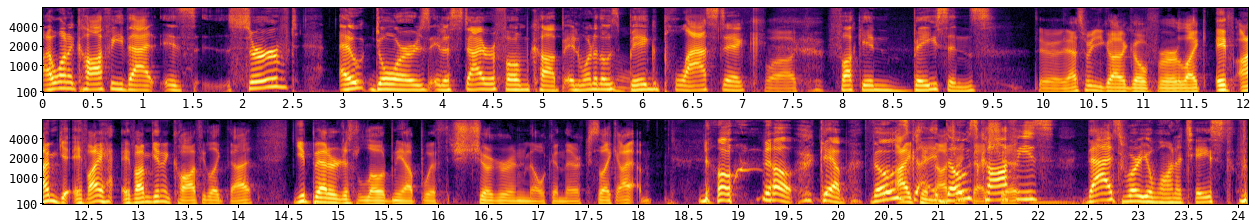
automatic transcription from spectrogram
I want a coffee that is served outdoors in a styrofoam cup in one of those oh. big plastic Fuck. fucking basins. Dude, that's when you gotta go for like if I'm get if I if I'm getting coffee like that, you better just load me up with sugar and milk in there, cause like I No, no, Cam. Those I cannot drink those that coffees. That's where you want to taste the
